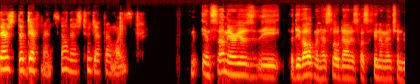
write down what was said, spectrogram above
there's the difference. No, there's two different ones. In some areas, the, the development has slowed down, as Josefina mentioned.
